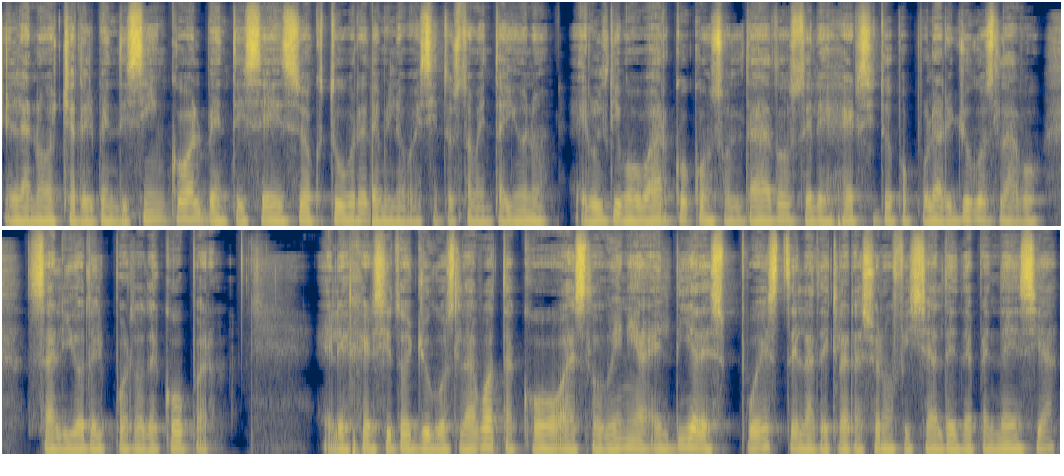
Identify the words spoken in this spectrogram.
En la noche del 25 al 26 de octubre de 1991, el último barco con soldados del Ejército Popular Yugoslavo salió del puerto de Koper. El ejército yugoslavo atacó a Eslovenia el día después de la declaración oficial de independencia,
